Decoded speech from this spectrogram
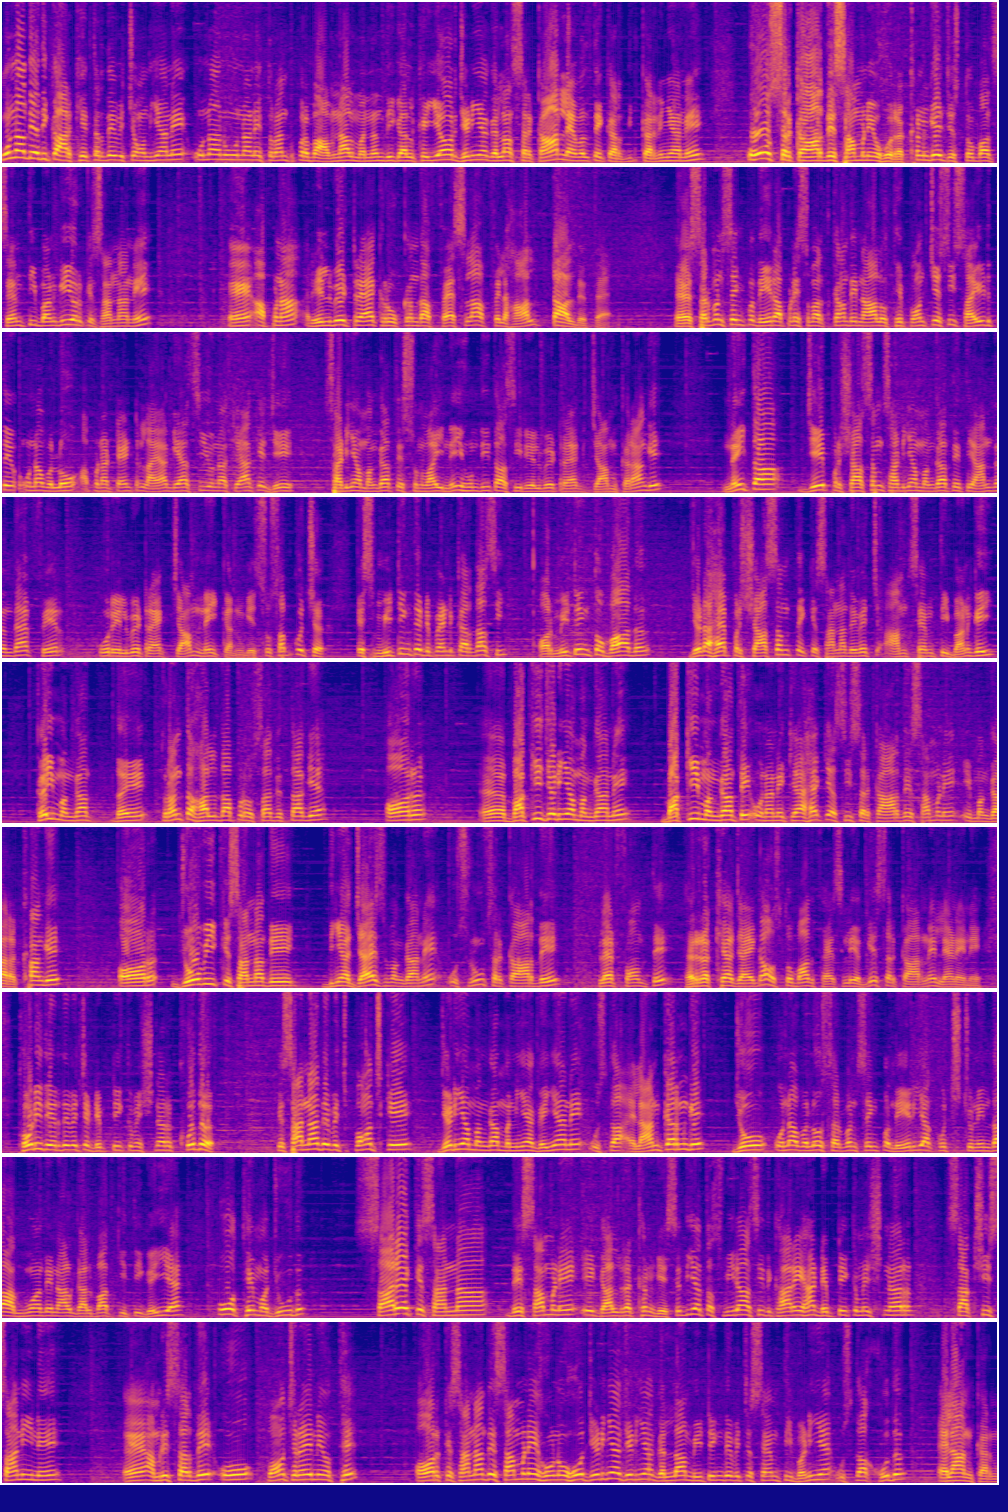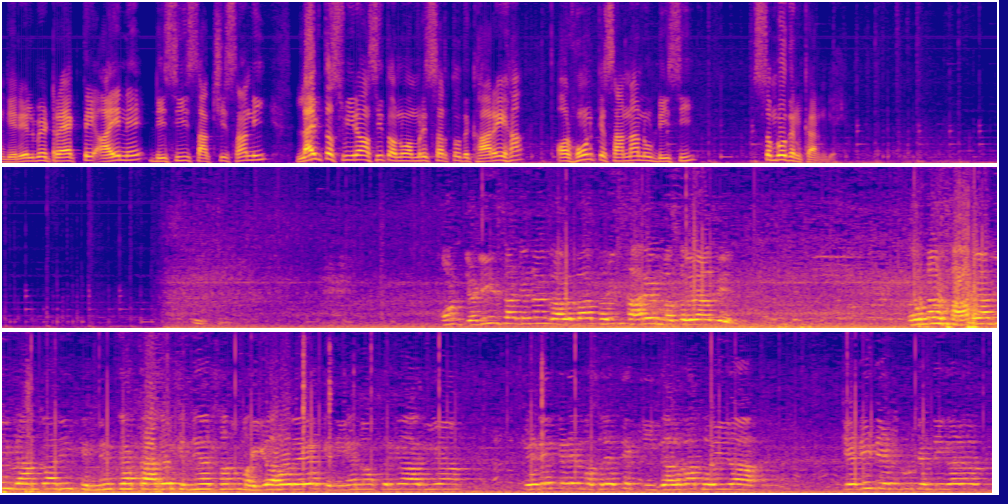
ਉਹਨਾਂ ਦੇ ਅਧਿਕਾਰ ਖੇਤਰ ਦੇ ਵਿੱਚ ਆਉਂਦੀਆਂ ਨੇ, ਉਹਨਾਂ ਨੂੰ ਉਹਨਾਂ ਨੇ ਤੁਰੰਤ ਪ੍ਰਭਾਵ ਨਾਲ ਮੰਨਣ ਦੀ ਗੱਲ ਕਹੀ ਹੈ ਔਰ ਜਿਹੜੀਆਂ ਗੱਲਾਂ ਸਰਕਾਰ ਲੈਵਲ ਤੇ ਕਰਦੀ, ਕਰਨੀਆਂ ਨੇ, ਉਹ ਸਰਕਾਰ ਦੇ ਸਾਹਮਣੇ ਉਹ ਰੱਖਣਗੇ, ਜਿਸ ਤੋਂ ਬਾਅਦ ਸਹਿਮਤੀ ਬਣ ਗਈ ਔਰ ਕਿਸਾਨਾਂ ਨੇ ਆਪਣਾ ਰੇਲਵੇ ਟਰੈਕ ਰੋਕਣ ਦਾ ਫੈਸਲਾ ਫਿਲਹਾਲ ਟਾਲ ਦਿੱਤਾ ਹੈ। ਸਰਵਨ ਸਿੰਘ ਪਧੇਰ ਆਪਣੇ ਸਮਰਥਕਾਂ ਦੇ ਨਾਲ ਉੱਥੇ ਪਹੁੰਚੇ ਸੀ। ਸਾਈਡ ਤੇ ਉਹਨਾਂ ਵੱਲੋਂ ਆਪਣਾ ਟੈਂਟ ਲਾਇਆ ਗਿਆ ਸੀ। ਉਹਨਾਂ ਕਿਹਾ ਕਿ ਜੇ ਸਾਡੀਆਂ ਮੰਗਾਂ ਤੇ ਸੁਣਵਾਈ ਨਹੀਂ ਹੁੰਦੀ ਤਾਂ ਅਸੀਂ ਰੇਲਵੇ ਟਰੈਕ ਜਾਮ ਕਰਾਂਗੇ। ਨਹੀਂ ਤਾਂ ਜੇ ਪ੍ਰਸ਼ਾਸਨ ਸਾਡੀਆਂ ਮੰਗਾਂ ਤੇ ਧਿਆਨ ਦਿੰਦਾ ਫਿਰ ਉਹ ਰੇਲਵੇ ਟਰੈਕ ਜਾਮ ਨਹੀਂ ਕਰਨਗੇ। ਸੋ ਸਭ ਕੁਝ ਇਸ ਮੀਟਿੰਗ ਤੇ ਡਿਪੈਂਡ ਕਰਦਾ ਸੀ ਔਰ ਮੀਟਿੰਗ ਤੋਂ ਬਾਅਦ ਜਿਹੜਾ ਹੈ ਪ੍ਰਸ਼ਾਸਨ ਤੇ ਕਿਸਾਨਾਂ ਦੇ ਵਿੱਚ ਆਮ ਸਹਿਮਤੀ ਬਣ ਗਈ। ਕਈ ਮੰਗਾਂ ਦੇ ਤੁਰੰਤ ਹੱਲ ਦਾ ਭਰੋਸਾ ਦਿੱਤਾ ਗਿਆ ਔਰ ਬਾਕੀ ਜਿਹੜੀਆਂ ਮੰਗਾਂ ਨੇ ਬਾਕੀ ਮੰਗਾਂ ਤੇ ਉਹਨਾਂ ਨੇ ਕਿਹਾ ਹੈ ਕਿ ਅਸੀਂ ਸਰਕਾਰ ਦੇ ਸਾਹਮਣੇ ਇਹ ਮੰਗਾਂ ਰੱਖਾਂਗੇ ਔਰ ਜੋ ਵੀ ਕਿਸਾਨਾਂ ਦੇ ਦੀਆਂ ਜਾਇਜ਼ ਮੰਗਾਂ ਨੇ ਉਸ ਨੂੰ ਸਰਕਾਰ ਦੇ ਪਲੇਟਫਾਰਮ ਤੇ ਰੱਖਿਆ ਜਾਏਗਾ। ਉਸ ਤੋਂ ਬਾਅਦ ਫੈਸਲੇ ਅੱਗੇ ਸਰਕਾਰ ਨੇ ਲੈਣੇ ਨੇ। ਥੋੜੀ ਦੇਰ ਦੇ ਵਿੱਚ ਡਿਪਟੀ ਕਮਿਸ਼ਨਰ ਖੁਦ ਕਿਸਾਨਾਂ ਦੇ ਵਿੱਚ ਪਹੁੰਚ ਕੇ ਜਿਹੜੀਆਂ ਮੰਗਾਂ ਮੰਨੀਆਂ ਗਈਆਂ ਨੇ, ਉਸ ਦਾ ਐਲਾਨ ਕਰਨਗੇ, ਜੋ ਉਹਨਾਂ ਵੱਲੋਂ ਸਰਵਨ ਸਿੰਘ ਪੰਦੇਰ ਜਾਂ ਕੁਝ ਚੁਣਿੰਦਾ ਆਗੂਆਂ ਦੇ ਨਾਲ ਗੱਲਬਾਤ ਕੀਤੀ ਗਈ ਹੈ। ਉਹ ਉੱਥੇ ਮੌਜੂਦ ਸਾਰੇ ਕਿਸਾਨਾਂ ਦੇ ਸਾਹਮਣੇ ਇਹ ਗੱਲ ਰੱਖਣਗੇ। ਸਿੱਧੀਆਂ ਤਸਵੀਰਾਂ ਅਸੀਂ ਦਿਖਾ ਰਹੇ ਹਾਂ। ਡਿਪਟੀ ਕਮਿਸ਼ਨਰ ਸਾਕਸ਼ੀ ਸਾਨੀ ਨੇ ਅੰਮ੍ਰਿਤਸਰ ਦੇ, ਉਹ ਪਹੁੰਚ ਰਹੇ ਨੇ ਉੱਥੇ। ਔਰ ਕਿਸਾਨਾਂ ਦੇ ਸਾਹਮਣੇ ਹੁਣ ਉਹ ਜਿਹੜੀਆਂ ਜਿਹੜੀਆਂ ਗੱਲਾਂ ਮੀਟਿੰਗ ਦੇ ਵਿੱਚ ਸਹਿਮਤੀ ਬਣੀ ਹੈ, ਉਸ ਦਾ ਖੁਦ ਐਲਾਨ ਕਰਨਗੇ। ਰੇਲਵੇ ਟਰੈਕ ਤੇ ਆਏ ਨੇ ਡੀਸੀ ਸਾਕਸ਼ੀ ਸਾਨੀ ਲਾਈਵ ਤਸਵੀਰਾਂ ਅਸੀਂ ਤੁਹਾਨੂੰ ਅੰਮ੍ਰਿਤਸਰ ਤੋਂ ਦਿਖਾ ਰਹੇ ਹਾਂ ਔਰ ਹੁਣ ਕਿਸਾਨਾਂ ਨੂੰ ਡੀਸੀ ਸੰਬੋਧਨ ਕਰਨਗੇ। ਹੁਣ ਜਿਹੜੀ ਸਾਡੇ ਨਾਲ ਗੱਲਬਾਤ ਹੋਈ ਸਾਰੇ ਮਸਲਿਆਂ ਤੇ, ਉਹਨਾਂ ਸਾਰਿਆਂ ਦੀ ਜਾਣਕਾਰੀ ਕਿੰਨੇ ਚੈੱਕ ਆ ਗਏ ਕਿੰਨੇ ਸਾਨੂੰ ਮੁਹੱਈਆ ਹੋ ਰਹੇ ਆ, ਕਿੰਨੀਆਂ ਨੌਕਰੀਆਂ ਆ ਗਈਆਂ, ਕਿਹੜੇ ਕਿਹੜੇ ਮਸਲੇ ਤੇ ਕੀ ਗੱਲਬਾਤ ਹੋਈ ਆ, ਕਿਹੜੀ ਡੇਟ ਨੂੰ ਚੰਡੀਗੜ੍ਹ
